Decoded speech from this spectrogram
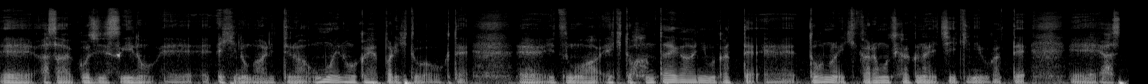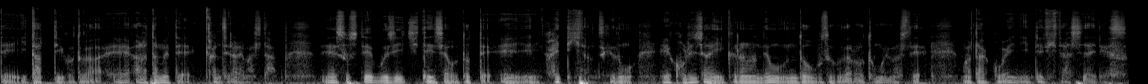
えー、朝5時過ぎの、えー、駅の周りっていうのは思いのほかやっぱり人が多くて、えー、いつもは駅と反対側に向かって、えどの駅からも近くない地域に向かって、え走っていたっていうことが、え改めて感じられました、えそして無事自転車を取って、え家に帰ってきたんですけども、えこれじゃいくらなんでも運動不足だろうと思いましてまた公園に出てきた次第です、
